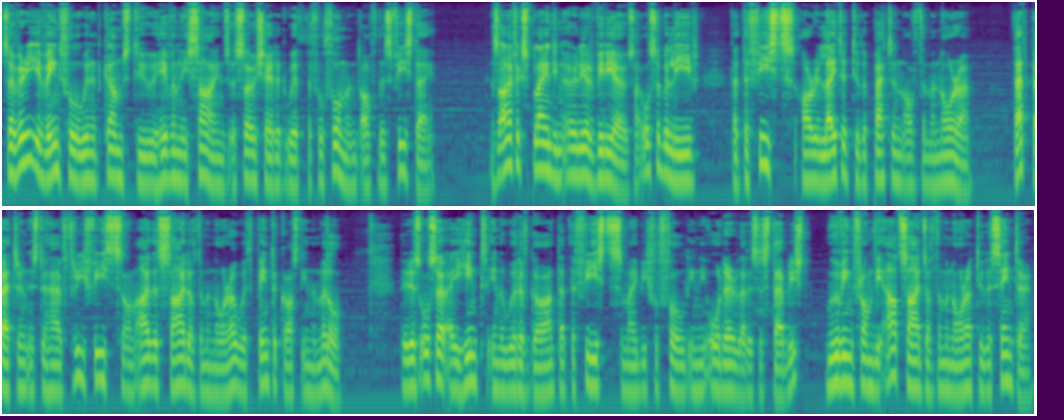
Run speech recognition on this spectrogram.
So very eventful when it comes to heavenly signs associated with the fulfillment of this feast day. As I've explained in earlier videos, I also believe that the feasts are related to the pattern of the menorah, that pattern is to have three feasts on either side of the menorah with Pentecost in the middle. There is also a hint in the Word of God that the feasts may be fulfilled in the order that is established, moving from the outsides of the menorah to the center.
